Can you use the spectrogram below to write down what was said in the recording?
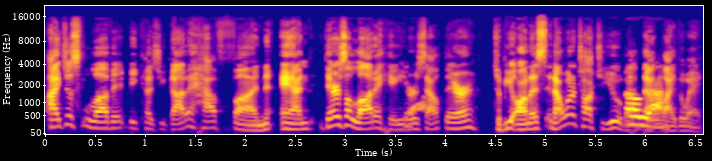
I just love it because you got to have fun. And there's a lot of haters yeah. out there, to be honest. And I want to talk to you about oh, that, yeah. by the way.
